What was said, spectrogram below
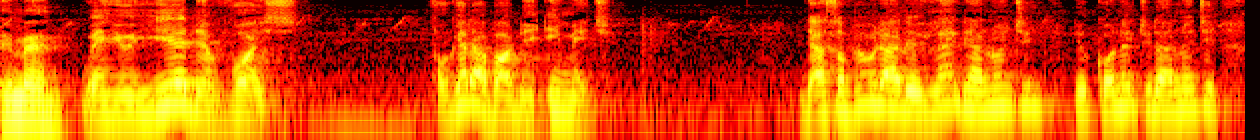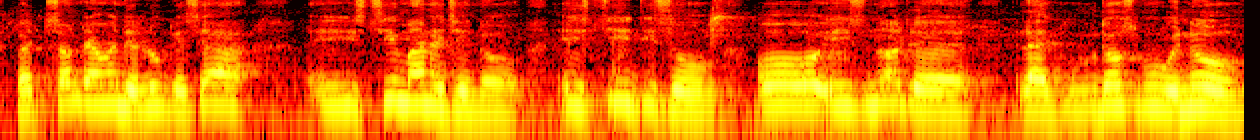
Amen. When you hear the voice, forget about the image. There are some people that they like the anointing, they connect to the anointing, but sometimes when they look, they say, ah, he's still managing, or he's still this, or oh, he's not uh, like those people we know,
